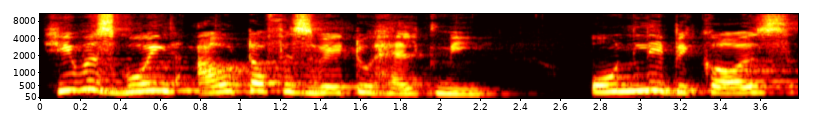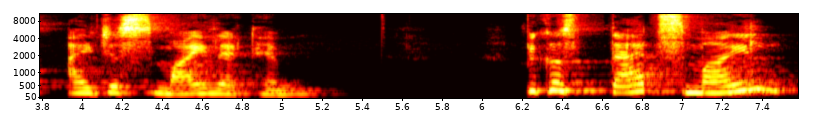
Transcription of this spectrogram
He was going out of his way to help me only because I just smile at him. Because that smile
